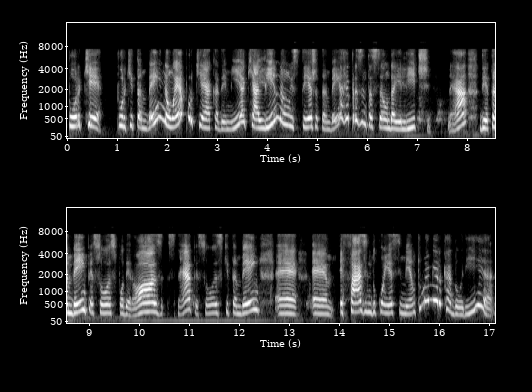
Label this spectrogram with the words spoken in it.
Por quê? Porque também não é porque é academia que ali não esteja também a representação da elite, né? De também pessoas poderosas, né? Pessoas que também é, é, fazem do conhecimento uma mercadoria.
